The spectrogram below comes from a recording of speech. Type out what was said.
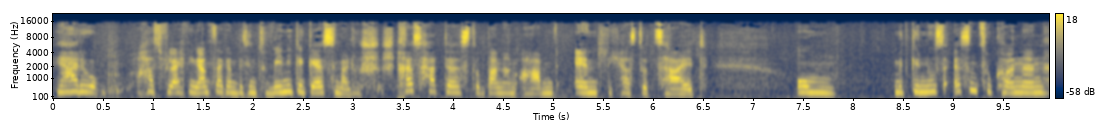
ja, du hast vielleicht den ganzen Tag ein bisschen zu wenig gegessen, weil du Stress hattest und dann am Abend endlich hast du Zeit, um mit Genuss essen zu können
